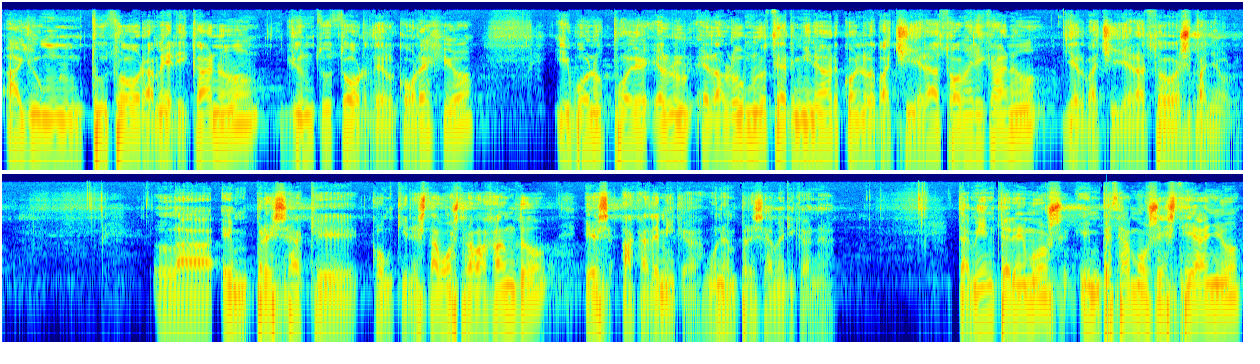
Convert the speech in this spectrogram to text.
hay un tutor americano y un tutor del colegio, y bueno, puede el, alumno terminar con el bachillerato americano y el bachillerato español. La empresa que, con quien estamos trabajando es académica, una empresa americana. También tenemos, empezamos este año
